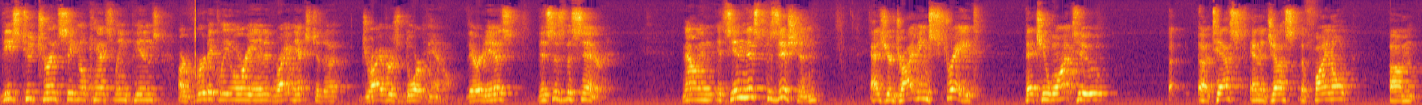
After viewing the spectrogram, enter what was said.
These two turn signal canceling pins are vertically oriented right next to the driver's door panel. There it is. This is the center. Now in, it's in this position as you're driving straight that you want to uh, uh, test and adjust the final um,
